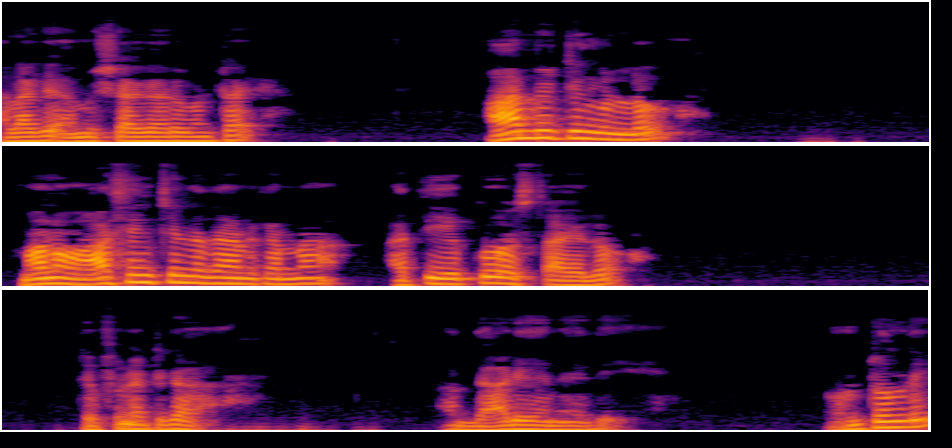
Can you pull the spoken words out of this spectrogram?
అలాగే అమిత్ షా గారు ఉంటాయి. ఆ మీటింగుల్లో మనం ఆశించిన దానికన్నా అతి ఎక్కువ స్థాయిలో డెఫినెట్గా ఆ దాడి అనేది ఉంటుంది.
